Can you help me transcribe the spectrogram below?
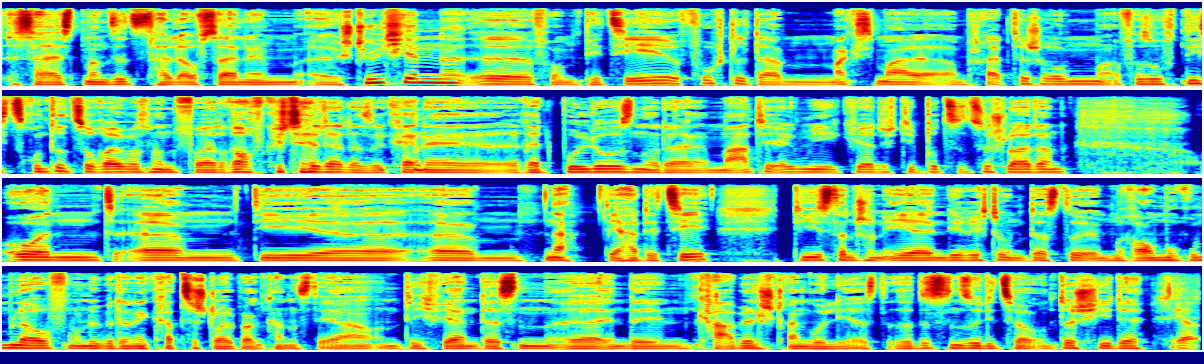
Das heißt, man sitzt halt auf seinem äh, Stühlchen äh, vom PC, fuchtelt da maximal am Schreibtisch rum, versucht nichts runterzuräumen, was man vorher draufgestellt hat, also keine Red Bulldosen oder Mate irgendwie quer durch die Butze zu schleudern. Und ähm, die, äh, ähm, na, die HTC, die ist dann schon eher in die Richtung, dass du im Raum rumlaufen und über deine Katze stolpern kannst, ja, und dich währenddessen äh, in den Kabeln strangulierst. Also das sind so die zwei Unterschiede. Ja.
